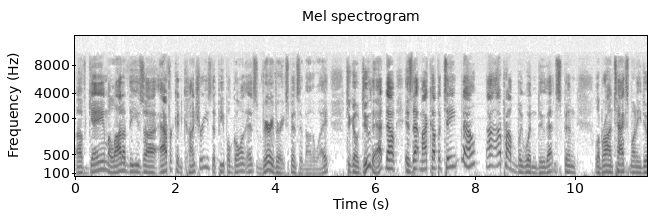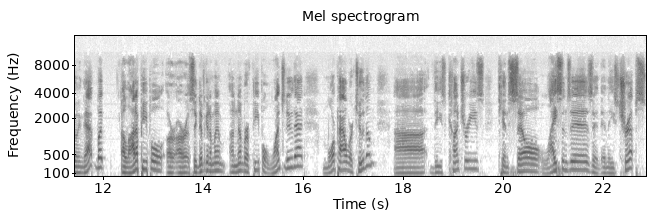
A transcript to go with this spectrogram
of game. A lot of these uh, African countries that people go on, it's very, very expensive, by the way, to go do that. Now, is that my cup of tea? No, I, I probably wouldn't do that and spend LeBron tax money doing that. But a lot of people, or, or a significant amount, a number of people, want to do that. More power to them. Uh, these countries can sell licenses and, and these trips.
